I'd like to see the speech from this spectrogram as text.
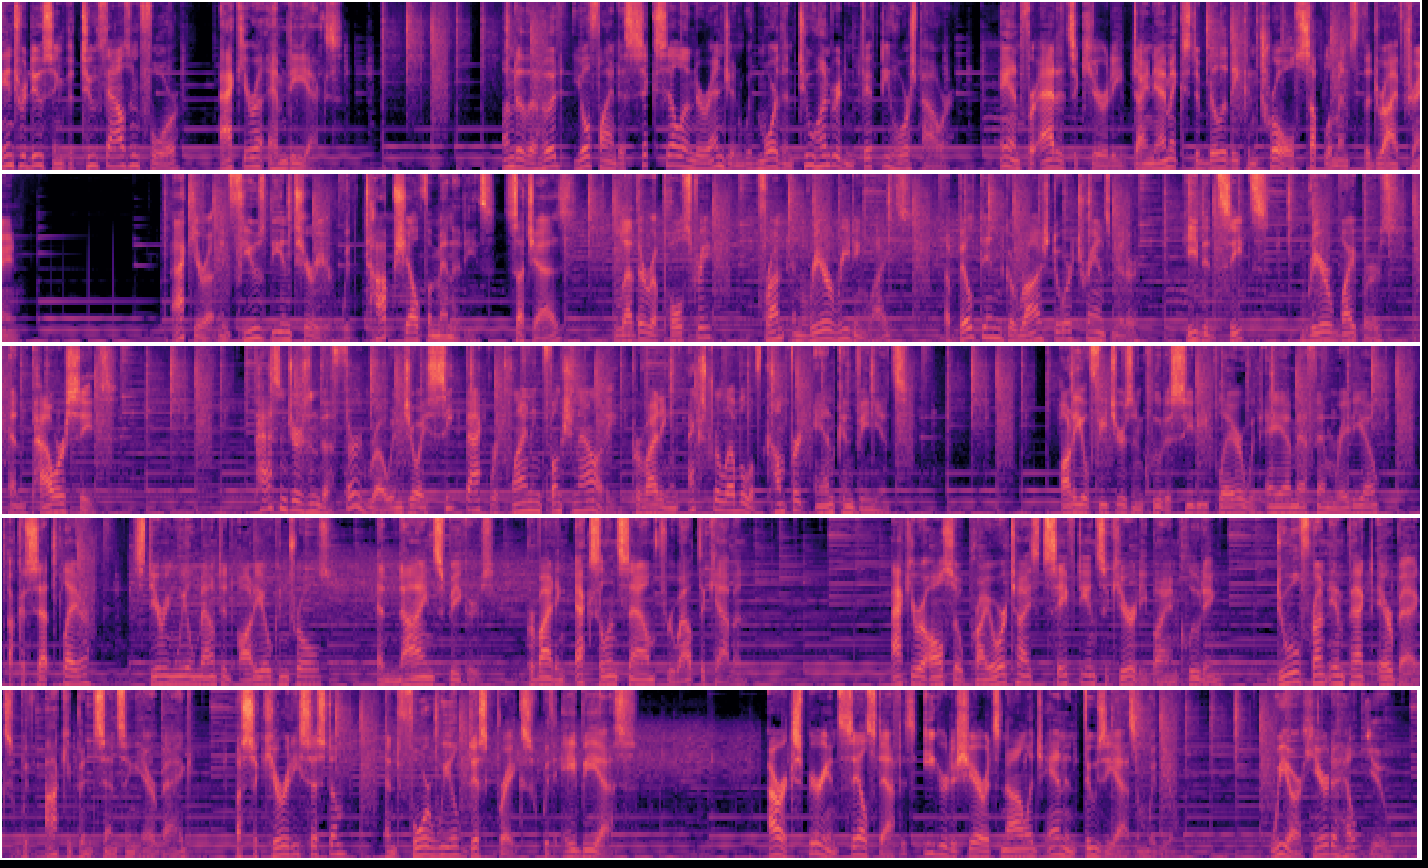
Introducing the 2004 Acura MDX. Under the hood, you'll find a six-cylinder engine with more than 250 horsepower. And for added security, Dynamic Stability Control supplements the drivetrain. Acura infused the interior with top-shelf amenities such as leather upholstery, front and rear reading lights, a built-in garage door transmitter, heated seats, rear wipers, and power seats. Passengers in the third row enjoy seat-back reclining functionality, providing an extra level of comfort and convenience. Audio features include a CD player with AM-FM radio, a cassette player, steering wheel mounted audio controls, and nine speakers, providing excellent sound throughout the cabin. Acura also prioritized safety and security by including dual front impact airbags with occupant sensing airbag, a security system, and four-wheel disc brakes with ABS. Our experienced sales staff is eager to share its knowledge and enthusiasm with you. We are here to help you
